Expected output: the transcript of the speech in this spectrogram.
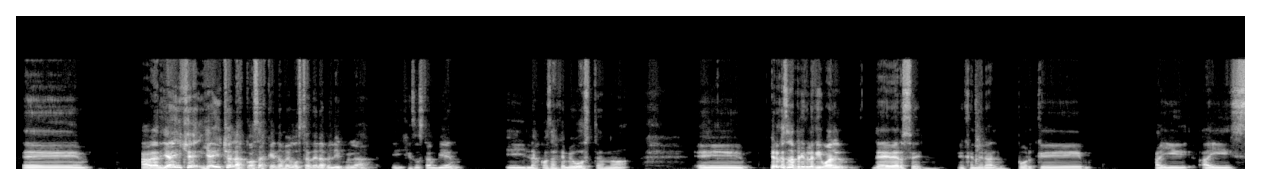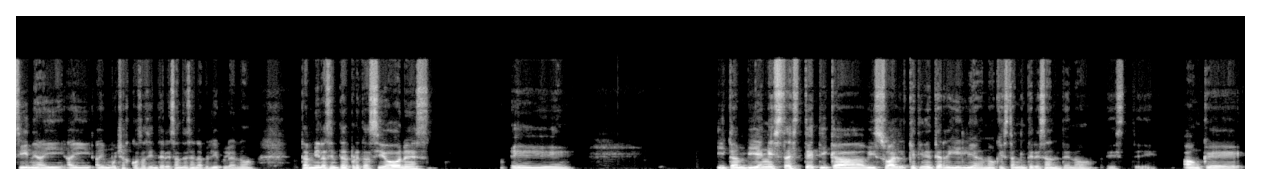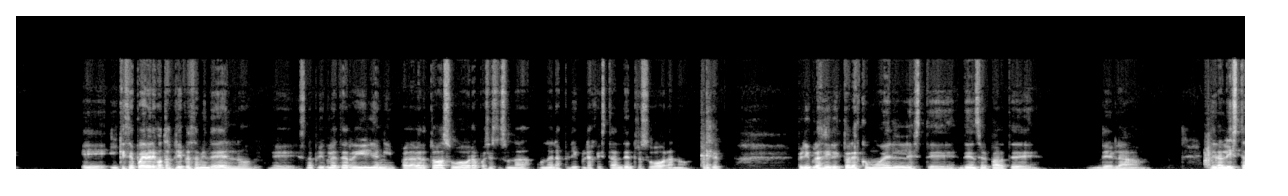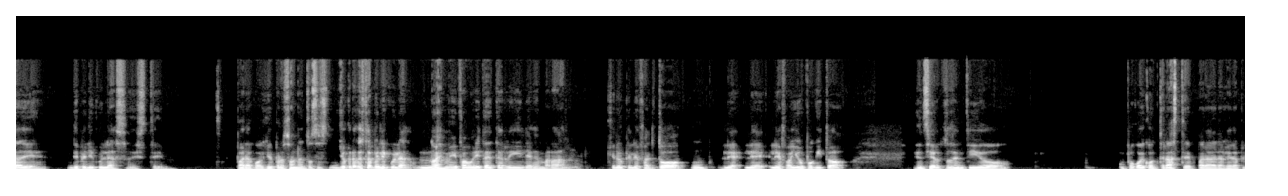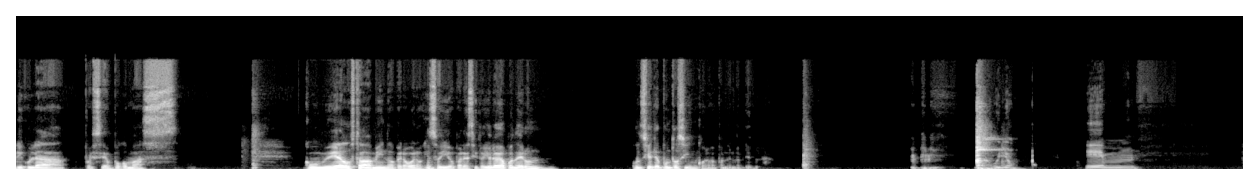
Eh, a ver, ya he, dicho, ya he dicho las cosas que no me gustan de la película, y Jesús también, y las cosas que me gustan, ¿no? Eh, creo que es una película que igual debe verse, en general, porque hay, hay cine, hay, hay, hay muchas cosas interesantes en la película, ¿no? También las interpretaciones, eh, y también esta estética visual que tiene Terry Gilliam, ¿no? Que es tan interesante, ¿no? Este, aunque... eh, y que se puede ver en otras películas también de él, ¿no? Eh, es una película de Terry Gilliam y para ver toda su obra, pues esta es una, una de las películas que están dentro de su obra, ¿no? Creo que películas de directores como él este, deben ser parte de, la, de la lista de, de películas este, para cualquier persona. Entonces, yo creo que esta película no es mi favorita de Terry Gilliam, en verdad creo que le faltó, le, le- le falló un poquito, en cierto sentido, un poco de contraste para que la película pues sea un poco más como me hubiera gustado a mí, ¿no? Pero bueno, ¿quién soy yo para decirlo? Yo le voy a poner un, un 7.5, le voy a poner la película. Uy, yo. Em,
